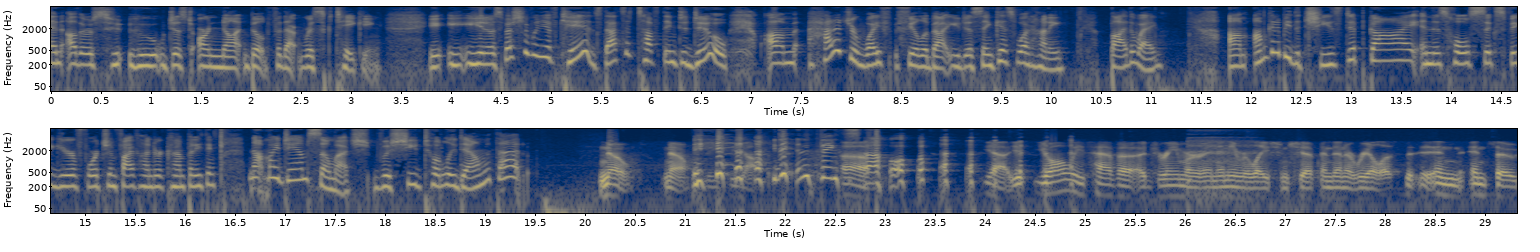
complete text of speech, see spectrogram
and others who, who just are not built for that risk taking. You, you, know, especially when you have kids, that's a tough thing to do. Um, how did your wife feel about you just saying, guess what, honey? By the way, um, I'm going to be the cheese dip guy in this whole six figure Fortune 500 company thing. Not my jam so much. Was she totally down with that? No, no, the, the I didn't think uh, so. yeah, you, you always have a, a dreamer in any relationship, and then a realist, and and so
